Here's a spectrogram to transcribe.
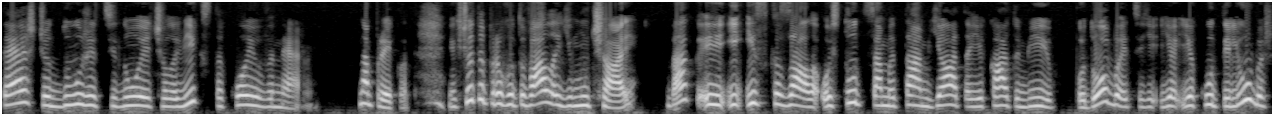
те, що дуже цінує чоловік з такою Венерою. Наприклад, якщо ти приготувала йому чай, так, і, і, і сказала: ось тут саме та м'ята, яка тобі подобається, я- яку ти любиш,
